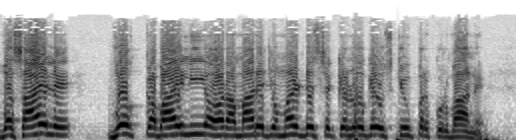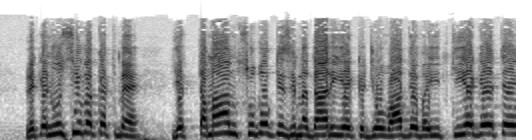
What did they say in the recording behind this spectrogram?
वसाइल है, वो कबायली और हमारे जो मर्ड डिस्ट्रिक्ट के लोग हैं, उसके ऊपर कुर्बान है। लेकिन उसी वक्त में ये तमाम सूबों की ज़िम्मेदारी है कि जो वादे वईद किए गए थे,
